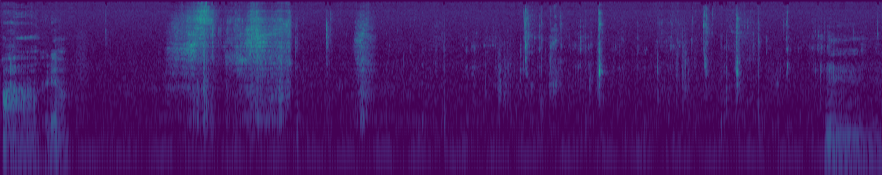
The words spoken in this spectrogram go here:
아 그래요? 음.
